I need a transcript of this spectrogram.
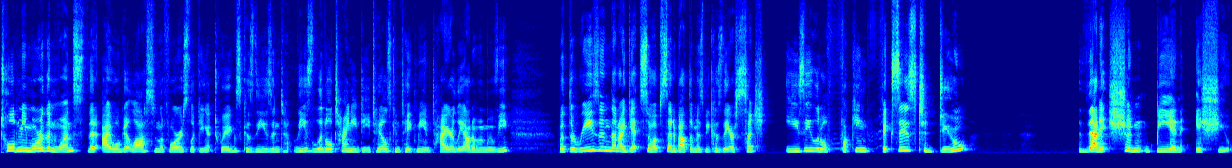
told me more than once that I will get lost in the forest looking at twigs because these ent- these little tiny details can take me entirely out of a movie. But the reason that I get so upset about them is because they are such easy little fucking fixes to do that it shouldn't be an issue.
